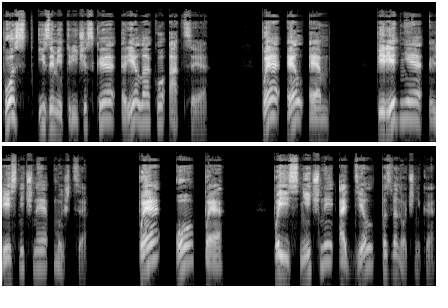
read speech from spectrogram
Постизометрическая релакоация. ПЛМ. Передняя лестничная мышца. ПОП. Поясничный отдел позвоночника.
